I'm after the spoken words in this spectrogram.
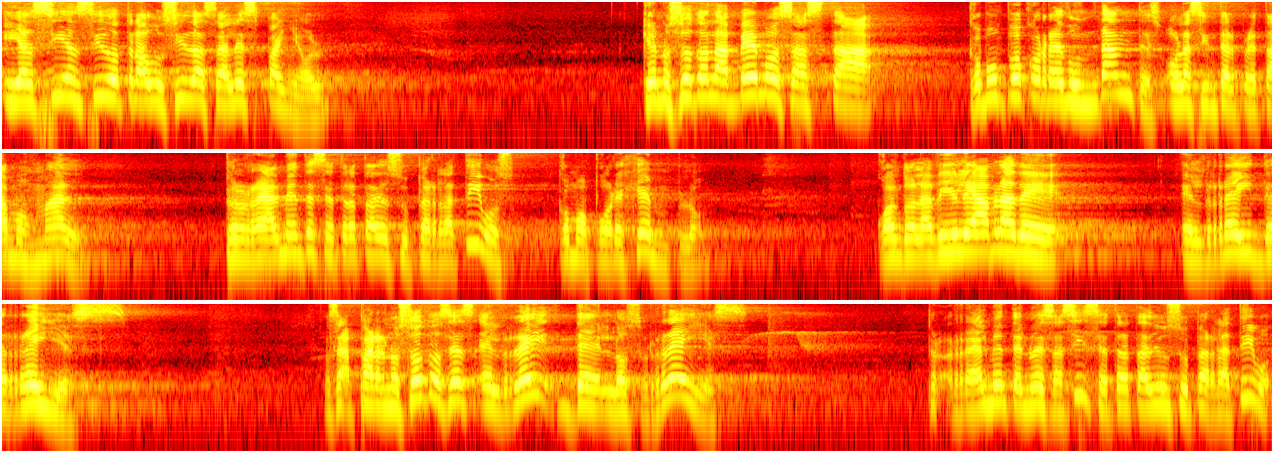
y así han sido traducidas al español, que nosotros las vemos hasta como un poco redundantes o las interpretamos mal. Pero realmente se trata de superlativos, como por ejemplo, cuando la Biblia habla de el rey de reyes. O sea, para nosotros es el rey de los reyes. Pero realmente no es así, se trata de un superlativo.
